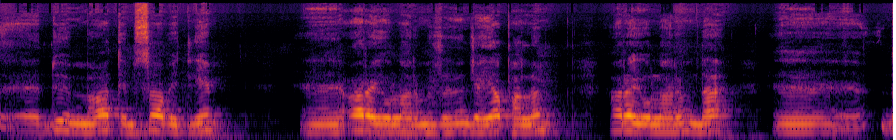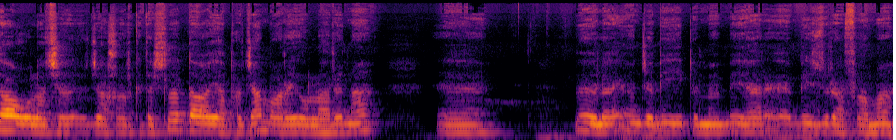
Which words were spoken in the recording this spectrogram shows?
e, düğümü atayım sabitleyeyim. Ara yollarımızı önce yapalım. Ara yollarım da e, dağ olacak arkadaşlar. Dağ yapacağım ara yollarına. Böyle önce bir ipimi bir yer e, bir zürafama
